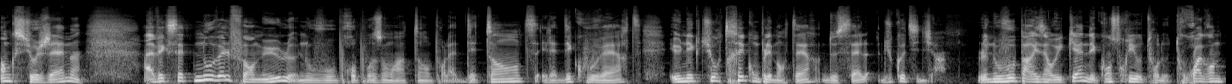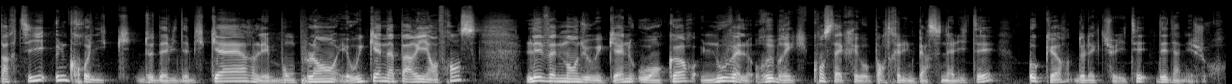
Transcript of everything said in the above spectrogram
anxiogène. Avec cette nouvelle formule, nous vous proposons un temps pour la détente et la découverte et une lecture très complémentaire de celle du quotidien. Le nouveau Parisien Week-end est construit autour de trois grandes parties, une chronique de David Abiker, les bons plans et week-end à Paris et en France, l'événement du week-end ou encore une nouvelle rubrique consacrée au portrait d'une personnalité au cœur de l'actualité des derniers jours.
